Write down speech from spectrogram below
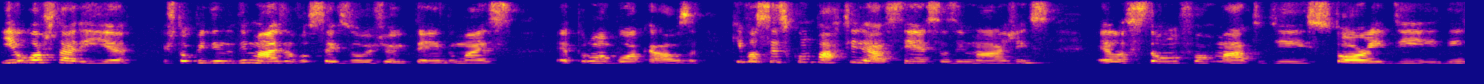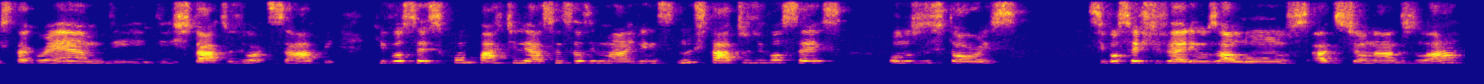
E eu gostaria, estou pedindo demais a vocês hoje, eu entendo, mas é por uma boa causa, que vocês compartilhassem essas imagens. Elas estão no formato de story de, de Instagram, de, de status de WhatsApp, que vocês compartilhassem essas imagens no status de vocês ou nos stories. Se vocês tiverem os alunos adicionados lá,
